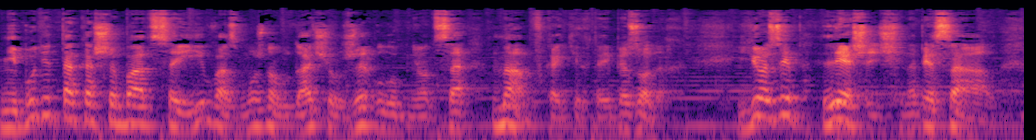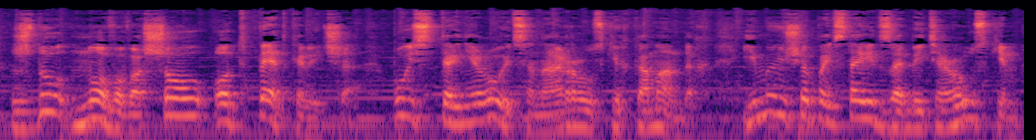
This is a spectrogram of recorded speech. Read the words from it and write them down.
не будет так ошибаться и, возможно, удача уже улыбнется нам в каких-то эпизодах. Йозип Лешич написал «Жду нового шоу от Петковича. Пусть тренируется на русских командах. Ему еще предстоит забить русским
